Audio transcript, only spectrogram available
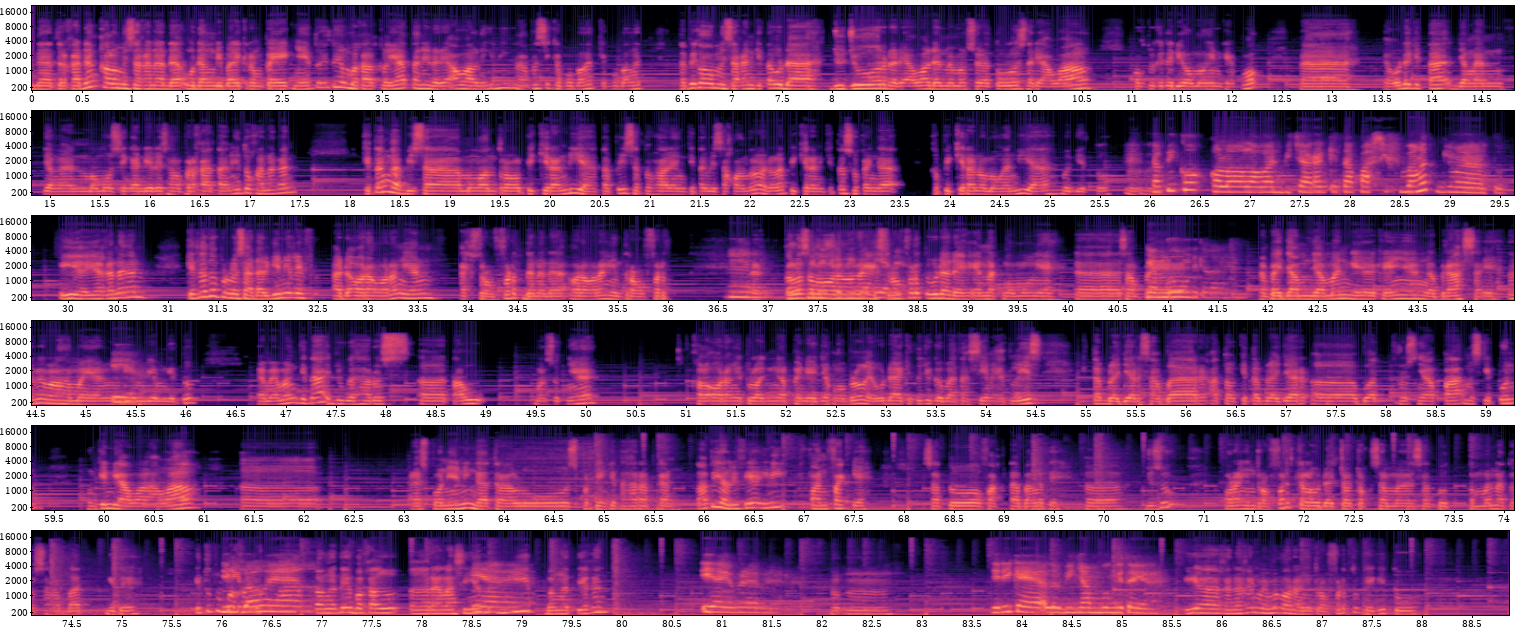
Nah, terkadang kalau misalkan ada udang di balik rempeyeknya itu itu yang bakal kelihatan nih dari awal nih. Ini kenapa sih kepo banget, kepo banget. Tapi kalau misalkan kita udah jujur dari awal dan memang sudah tulus dari awal waktu kita diomongin kepo, nah ya udah kita jangan jangan memusingkan diri sama perkataan itu karena kan kita nggak bisa mengontrol pikiran dia, tapi satu hal yang kita bisa kontrol adalah pikiran kita supaya nggak kepikiran omongan dia begitu. Tapi kok kalau lawan bicara kita pasif banget gimana tuh? Iya ya karena kan kita tuh perlu sadar gini Liv, ada orang-orang yang ekstrovert dan ada orang-orang introvert. Hmm, Nah, kalau sama orang-orang ekstrovert udah deh enak ngomongnya ya. sampai nyambung gitu kan. sampai jam-jaman kayak kayaknya nggak berasa ya. Tapi kalau sama yang Iya. diem-diem gitu, ya memang kita juga harus eh, tahu maksudnya kalau orang itu lagi ngapain diajak ngobrol ya udah kita juga batasin at least kita belajar sabar atau kita belajar eh, buat terus nyapa meskipun mungkin di awal-awal eh, responnya ini nggak terlalu seperti yang kita harapkan. Tapi ya Livia ini fun fact ya, satu fakta banget ya. Eh, justru orang introvert kalau udah cocok sama satu temen atau sahabat gitu ya, itu tuh Jadi bakal bawel. banget ya bakal eh, relasinya Iya. tuh deep banget ya kan. Iya ya benar-benar. Mm-mm. Jadi kayak lebih nyambung gitu ya. Iya, karena kan memang orang introvert tuh kayak gitu.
